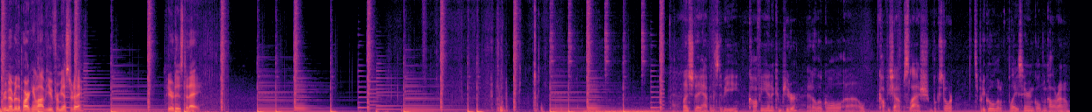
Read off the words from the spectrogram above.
Remember the parking lot view from yesterday? Here it is today. Lunch today happens to be coffee and a computer at a local uh, coffee shop slash bookstore. It's a pretty cool little place here in Golden, Colorado.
